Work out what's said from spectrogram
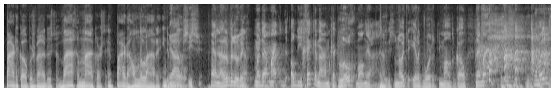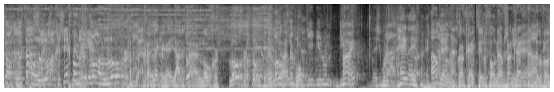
paardenkopers waren dus wagenmakers en paardenhandelaren in de Ja, pil. precies. Ja, nou, dat bedoel ik. Maar, daar, maar al die gekke namen... Kijk, Loogman, ja, er is nog nooit een eerlijk woord uit die man gekomen. Nee, maar... nee, maar dat is al, dat is al Dat een, zou je lo- maar gezegd nee, worden, dat is al een logers. Gaat lekker, hè? Ja, dat zijn logers. Logers, toch? Logers, Ja, dat klopt. Die, die doen... Die Hi. Deze moet ik heel even... Oké, nou. Frankrijk telefoon, dames en telefoon.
